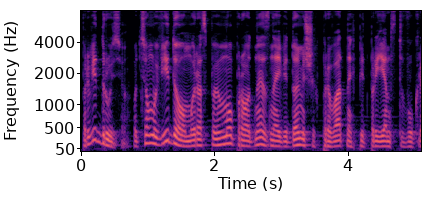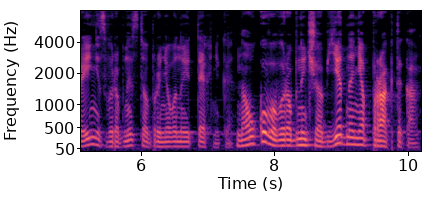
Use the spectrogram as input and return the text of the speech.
Привіт, друзі! У цьому відео ми розповімо про одне з найвідоміших приватних підприємств в Україні з виробництва броньованої техніки науково-виробниче об'єднання Практика.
